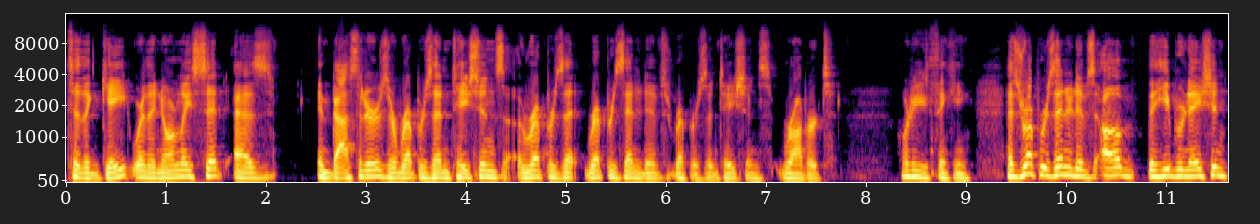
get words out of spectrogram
to the gate where they normally sit as ambassadors or representations represent representatives representations Robert. What are you thinking? As representatives of the Hebrew nation,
